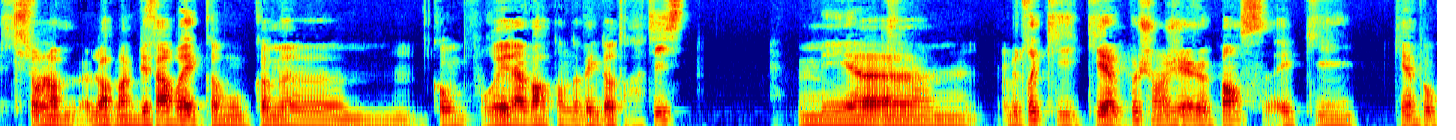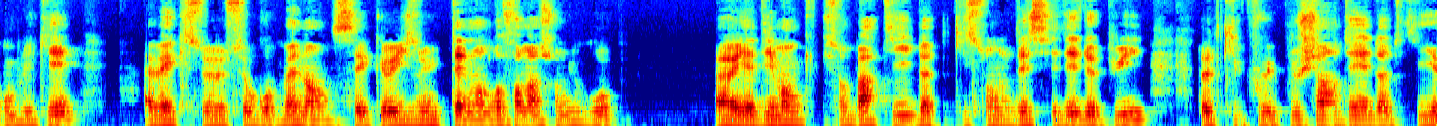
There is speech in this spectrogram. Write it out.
qui sont leur, marque de fabrique, comme, comme, comme on pourrait l'avoir avec d'autres artistes. Mais le truc qui, a un peu changé, je pense, et qui, est un peu compliqué avec ce, groupe maintenant, c'est qu'ils ont eu tellement de reformation du groupe. Il y a des membres qui sont partis, d'autres qui sont décédés depuis, d'autres qui pouvaient plus chanter, d'autres qui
